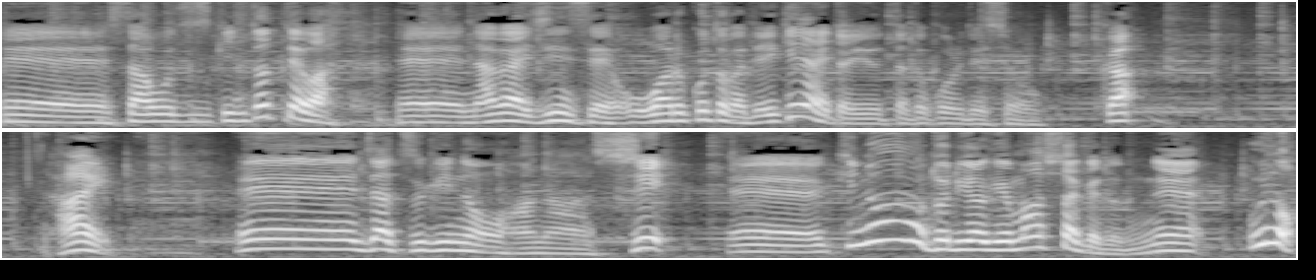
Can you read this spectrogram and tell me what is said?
えー、スター・ウォーズ好きにとっては、えー、長い人生を終わることができないといったところでしょうか。はい。えー、じゃあ次のお話。えー、昨日も取り上げましたけどね、UNO。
